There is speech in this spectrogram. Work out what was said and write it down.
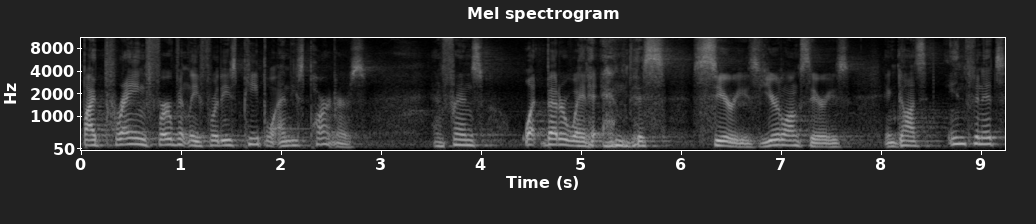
by praying fervently for these people and these partners. And friends, what better way to end this series, year long series, in God's infinite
